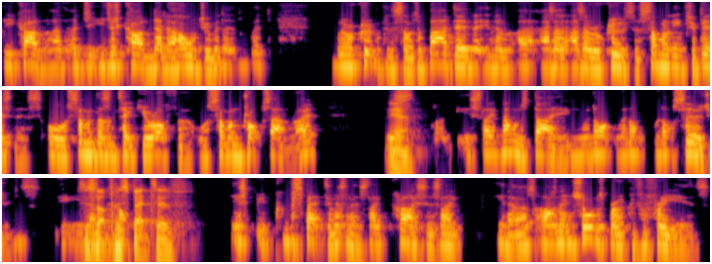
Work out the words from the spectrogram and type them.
you can't. You just can't let it hold you. With, with with recruitment consultants, a bad day in, in a, uh, as a as a recruiter, someone leaves your business, or someone doesn't take your offer, or someone drops out, right? It's, yeah, it's like no one's dying. We're not we're not we're not surgeons. It's just like perspective. Not, it's perspective, isn't it? It's like Christ. It's like you know, I was, I was, an insurance broker for three years.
